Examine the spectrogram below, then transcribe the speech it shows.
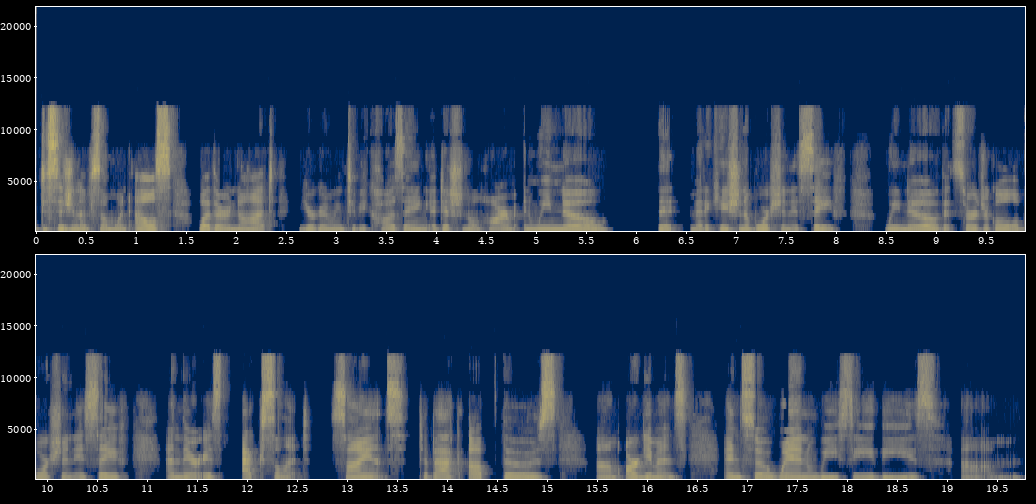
decision of someone else whether or not you're going to be causing additional harm. And we know that medication abortion is safe. We know that surgical abortion is safe. And there is excellent science to back up those um, arguments. And so when we see these um,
